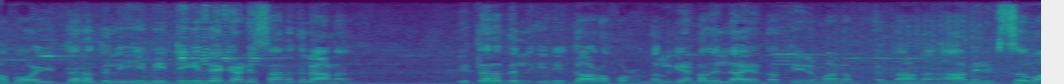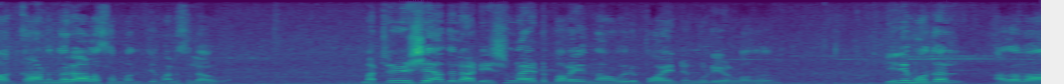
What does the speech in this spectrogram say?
അപ്പോൾ ഇത്തരത്തിൽ ഈ മീറ്റിങ്ങിന്റെയൊക്കെ അടിസ്ഥാനത്തിലാണ് ഇത്തരത്തിൽ ഇനി ഗാർഡ് ഓഫ് ഓണർ നൽകേണ്ടതില്ല എന്ന തീരുമാനം എന്നാണ് ആ മിനിറ്റ്സ് കാണുന്ന ഒരാളെ സംബന്ധിച്ച് മനസ്സിലാവുക. മറ്റൊരു വിഷയം അതിൽ അഡീഷണലായിട്ട് പറയുന്ന ഒരു പോയിന്റും കൂടിയുള്ളത്. ഇനി മുതൽ അഥവാ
